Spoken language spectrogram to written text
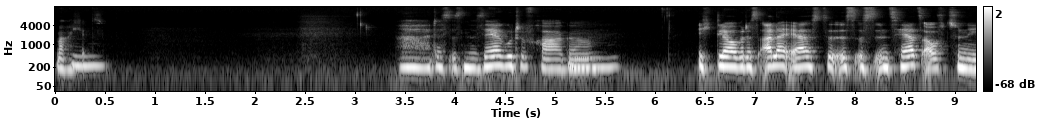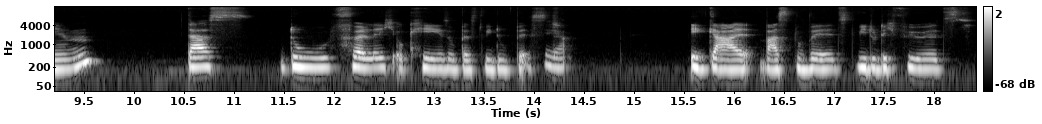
mache ich jetzt? Ah, das ist eine sehr gute Frage. Mhm. Ich glaube, das allererste ist, es ins Herz aufzunehmen, dass du völlig okay so bist, wie du bist. Ja. Egal, was du willst, wie du dich fühlst.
